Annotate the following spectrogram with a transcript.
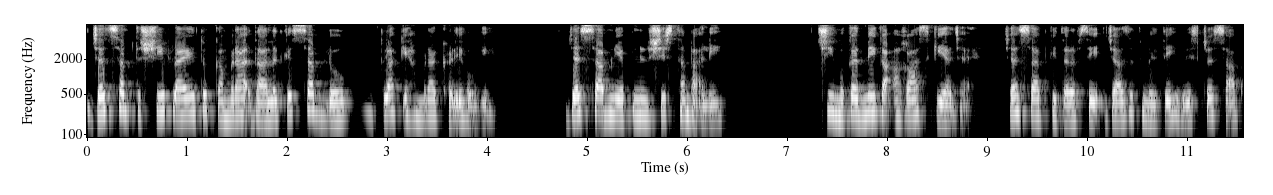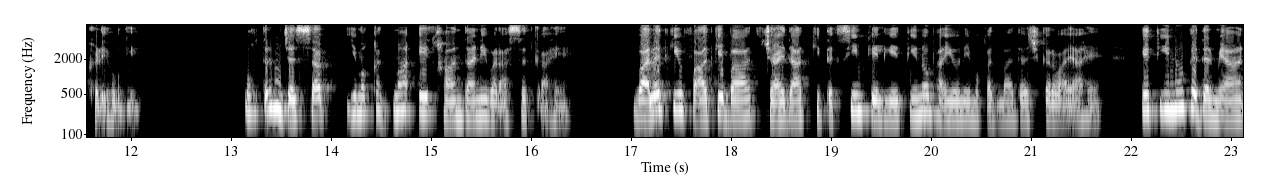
جج صاحب تشریف لائے تو کمرہ عدالت کے سب لوگ مکلا کے ہمراہ کھڑے ہو گئے۔ جج صاحب نے اپنی نشست سنبھالی۔ جی مقدمے کا آغاز کیا جائے۔ جج صاحب کی طرف سے اجازت ملتے ہی برسٹر صاحب کھڑے ہو گئے۔ محترم جج صاحب یہ مقدمہ ایک خاندانی وراثت کا ہے۔ والد کی وفات کے بعد جائیداد کی تقسیم کے لیے تینوں بھائیوں نے مقدمہ درج کروایا ہے کہ تینوں کے درمیان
